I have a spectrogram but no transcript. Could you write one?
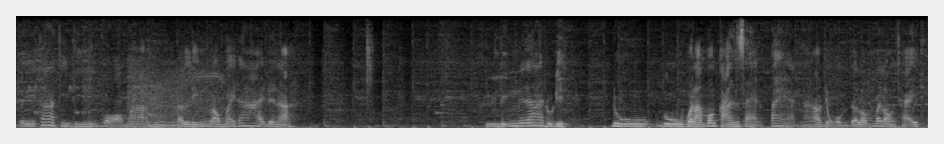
เบต้า GT นี่บ่อมากแล้วลิงก์เราไม่ได้ด้วยนะ คือลิงก์ไม่ได้ดูดิดูดูพลังป้องกันแสนแปดนะครับ เดี๋ยวผมจะลองไม่ลองใช้ไอเท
